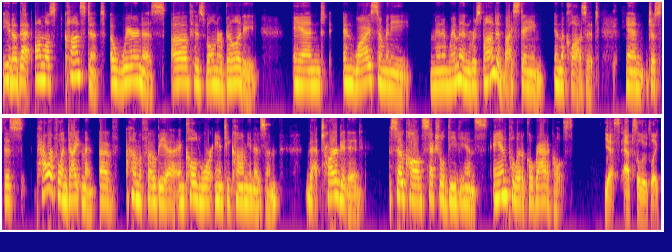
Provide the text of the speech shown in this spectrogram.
you know, that almost constant awareness of his vulnerability and and why so many men and women responded by staying in the closet and just this powerful indictment of homophobia and Cold War anti communism that targeted so called sexual deviants and political radicals. Yes, absolutely.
